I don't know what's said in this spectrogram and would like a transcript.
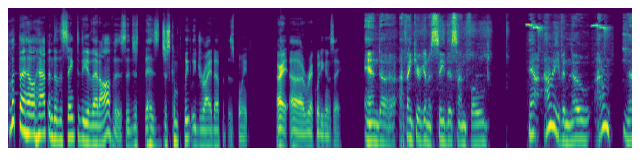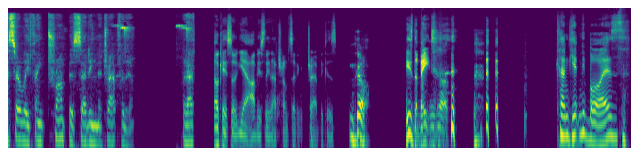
what the hell happened to the sanctity of that office? It just has just completely dried up at this point. All right, uh, Rick, what are you gonna say? and uh, I think you're going to see this unfold. Now, I don't even know. I don't necessarily think Trump is setting the trap for them, but I Okay, so yeah, obviously not Trump setting a trap because No, he's the bait. he's not. Come get me, boys.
